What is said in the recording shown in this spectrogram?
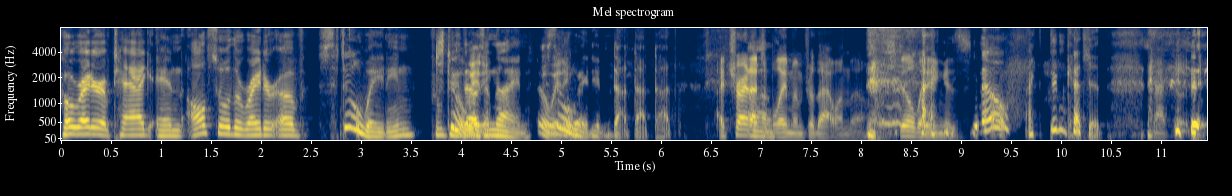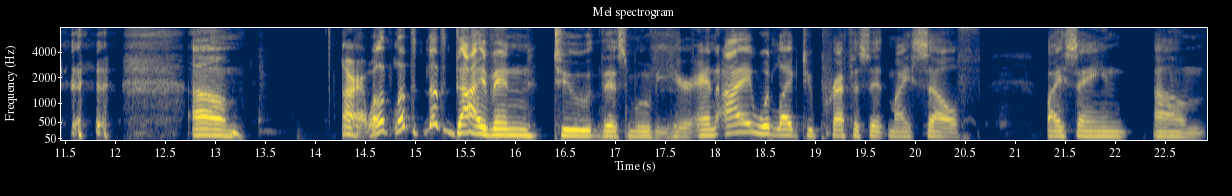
co-writer of Tag and also the writer of Still Waiting from Still Waiting. 2009. Still Waiting. Dot dot dot. i try not to Uh, blame him for that one though still waiting is You know, I didn't catch it. not good um. All right. Well, let's let's dive into this movie here, and I would like to preface it myself by saying, um,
